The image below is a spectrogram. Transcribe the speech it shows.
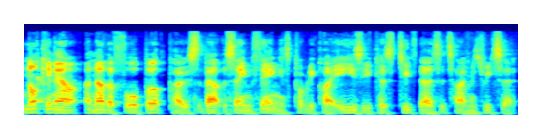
Knocking out another four blog posts about the same thing is probably quite easy because two thirds of the time is research.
